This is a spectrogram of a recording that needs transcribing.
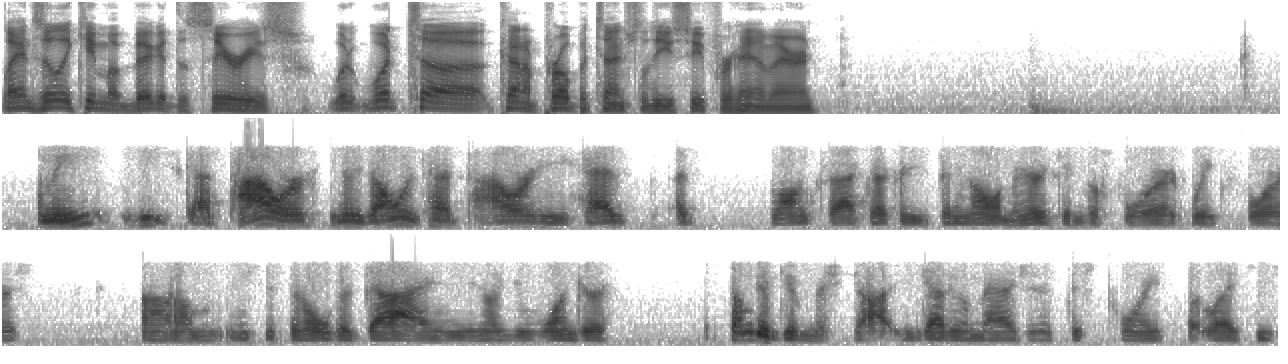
Lanzilli came up big at the series. What what uh, kind of pro potential do you see for him, Aaron? I mean, he's got power. You know, he's always had power. He has a long track record. He's been an All American before at Wake Forest. Um, he's just an older guy, and you know, you wonder somebody will give him a shot. You got to imagine at this point, but like he's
